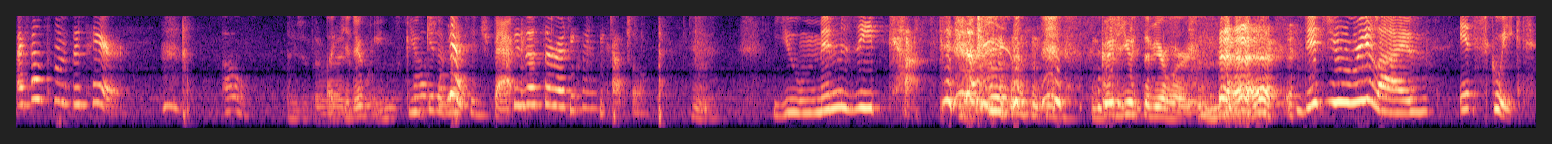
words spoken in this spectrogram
I found some of his hair. Oh. He's at the Like Red you do. Queen's You get a Yes, message back. He's at the Red Queen's castle. Hmm. You mimsy tuft. Good use of your words. Did you realize it squeaked?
